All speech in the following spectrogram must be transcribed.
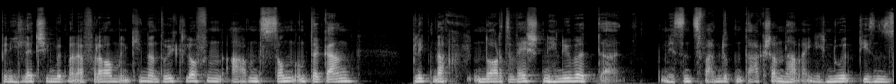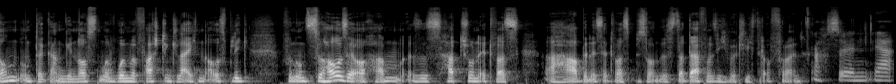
bin ich letztlich mit meiner Frau und meinen Kindern durchgelaufen, abends Sonnenuntergang, Blick nach Nordwesten hinüber, da, wir sind zwei Minuten da gestanden, haben eigentlich nur diesen Sonnenuntergang genossen, obwohl wir fast den gleichen Ausblick von uns zu Hause auch haben. Also es hat schon etwas Erhabenes, etwas Besonderes. Da darf man sich wirklich drauf freuen. Ach schön, ja.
